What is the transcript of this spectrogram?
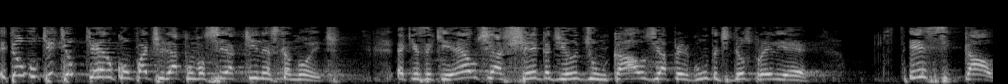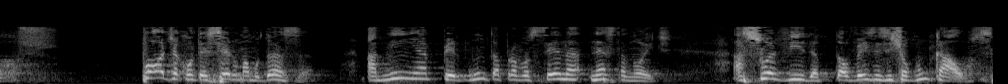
Então, o que, que eu quero compartilhar com você aqui nesta noite? é que Ezequiel se achega diante de um caos e a pergunta de Deus para ele é: esse caos pode acontecer uma mudança? A minha pergunta para você na, nesta noite: a sua vida, talvez exista algum caos,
